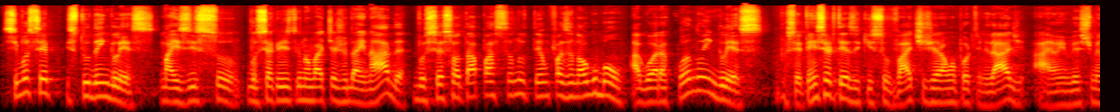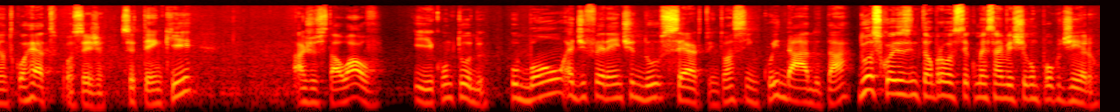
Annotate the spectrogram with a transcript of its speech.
Se você estuda inglês, mas isso você acredita que não vai te ajudar em nada, você só está passando o tempo fazendo algo bom. Agora, quando o inglês, você tem certeza que isso vai te gerar uma oportunidade, ah, é o investimento correto. Ou seja, você tem que ajustar o alvo e ir com tudo. O bom é diferente do certo, então assim, cuidado, tá? Duas coisas então para você começar a investir com um pouco de dinheiro.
